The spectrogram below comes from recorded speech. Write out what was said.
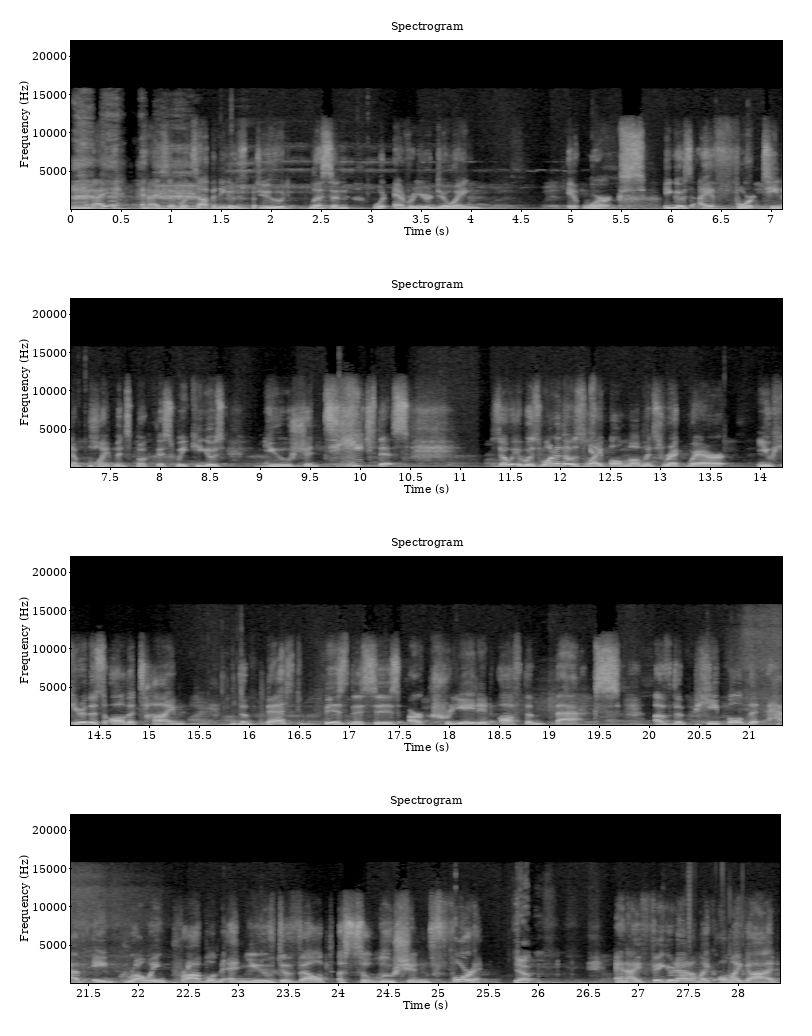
and I and I said, "What's up?" And he goes, "Dude, listen, whatever you're doing, it works." He goes, "I have 14 appointments booked this week." He goes, "You should teach this." So it was one of those light bulb moments, Rick, where you hear this all the time. The best businesses are created off the backs of the people that have a growing problem and you've developed a solution for it. Yep. And I figured out, I'm like, oh my God,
